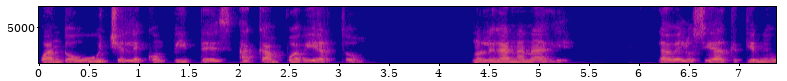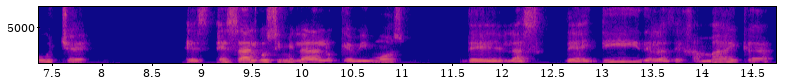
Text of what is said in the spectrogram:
Cuando Uche le compites a campo abierto, no le gana a nadie. La velocidad que tiene Uche es, es algo similar a lo que vimos de las de Haití, de las de Jamaica,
